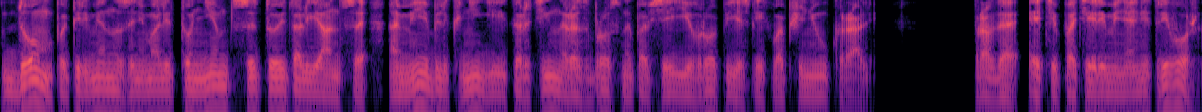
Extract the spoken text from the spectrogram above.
Дом попеременно занимали то немцы, то итальянцы, а мебель, книги и картины разбросаны по всей Европе, если их вообще не украли. Правда, эти потери меня не тревожат.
